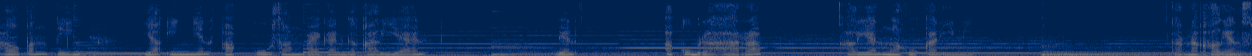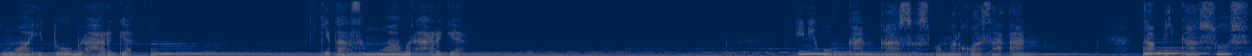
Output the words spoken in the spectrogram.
hal penting yang ingin aku sampaikan ke kalian, dan aku berharap kalian melakukan ini. Karena kalian semua itu berharga. Kita semua berharga. Ini bukan kasus pemerkosaan, tapi kasus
